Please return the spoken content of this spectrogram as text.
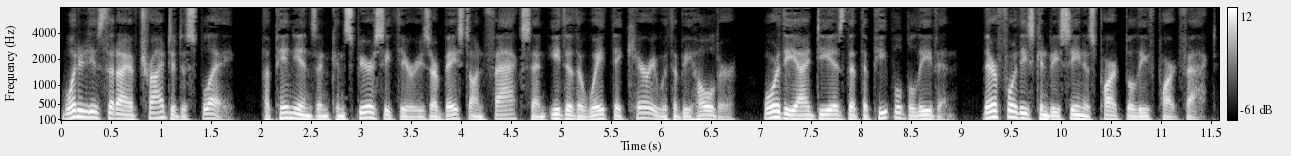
what it is that I have tried to display, opinions and conspiracy theories are based on facts and either the weight they carry with the beholder, or the ideas that the people believe in, therefore these can be seen as part belief, part fact.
